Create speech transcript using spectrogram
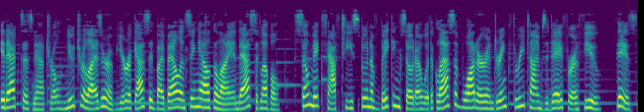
It acts as natural neutralizer of uric acid by balancing alkali and acid level. So mix half teaspoon of baking soda with a glass of water and drink three times a day for a few days.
